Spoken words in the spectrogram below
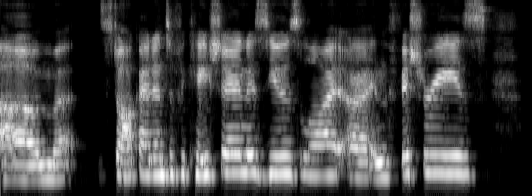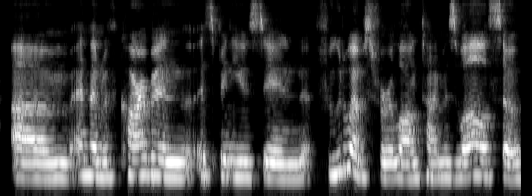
Um, stock identification is used a lot uh, in the fisheries. Um, and then with carbon, it's been used in food webs for a long time as well. So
